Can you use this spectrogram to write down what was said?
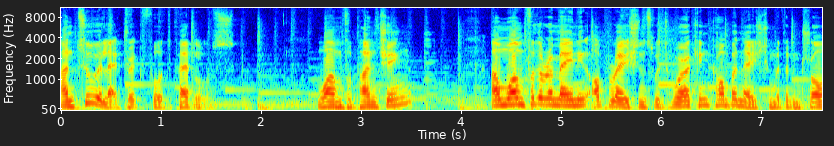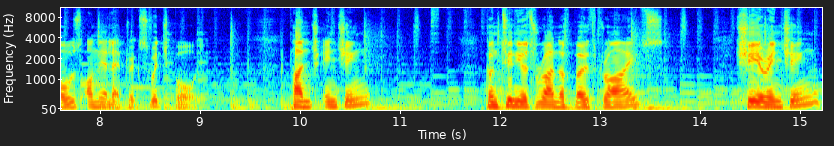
and two electric foot pedals, one for punching and one for the remaining operations which work in combination with the controls on the electric switchboard. Punch inching, continuous run of both drives, shear inching,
